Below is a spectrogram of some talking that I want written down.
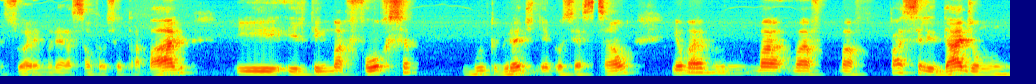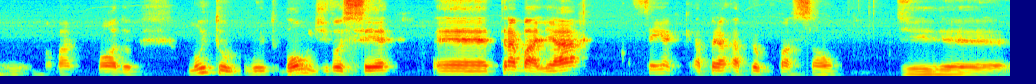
a sua remuneração pelo seu trabalho e ele tem uma força muito grande de negociação e uma, uma, uma, uma facilidade, um, um, modo muito, muito bom de você é, trabalhar sem a, a, a preocupação de, de,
